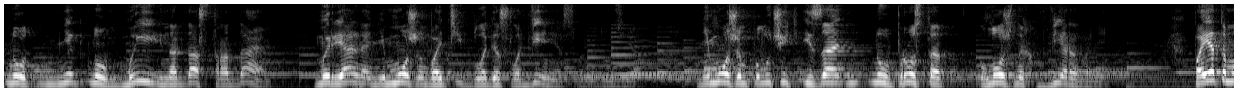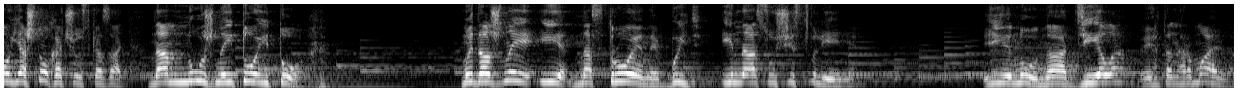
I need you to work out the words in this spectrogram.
ну, мне, ну, мы иногда страдаем. Мы реально не можем войти в благословение свое, друзья. Не можем получить из-за ну, просто ложных верований. Поэтому я что хочу сказать? Нам нужно и то, и то. Мы должны и настроены быть и на осуществление, и ну, на дело, это нормально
